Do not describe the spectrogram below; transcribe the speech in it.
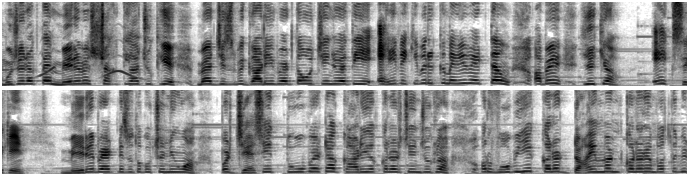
मुझे लगता है मेरे में शक्ति आ चुकी है। मैं जिस भी गाड़ी में बैठता हूँ चेंज हो जाती है। अरे विक्की में रुक मैं भी बैठता हूँ। अबे, ये क्या? एक सेकेंड। मेरे बैठने से तो कुछ नहीं हुआ, पर जैसे तू बैठा, गाड़ी का कलर चेंज हो गया, और वो भी एक कलर डायमंड कलर है मतलब ये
